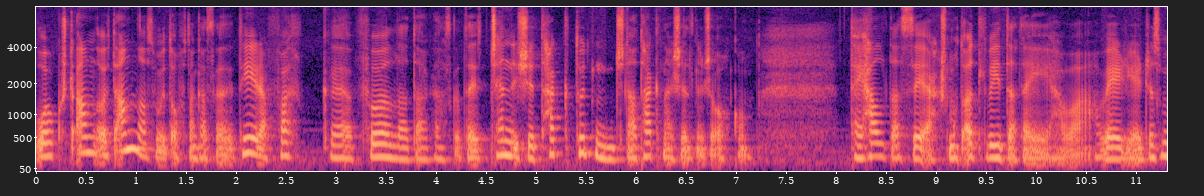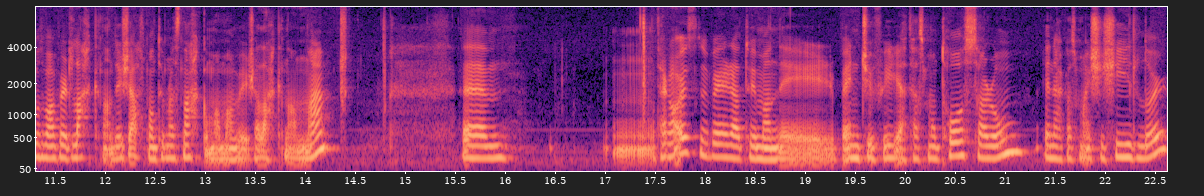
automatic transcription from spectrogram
og okkurst an, et annet som vi ofte kan skrive, at folk uh, føler det ganske, de kjenner ikke takk, tøtningen av takknarskjelten til okkurst de halda seg akkurat mot öll vid at de har vært her. Det er som at man har vært lakna. Det er ikke alt man tror man snakker om at man vil ikke lakna. Um, det kan også være at man er benji for at det som man tåsar om er noe som man ikke skidler,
